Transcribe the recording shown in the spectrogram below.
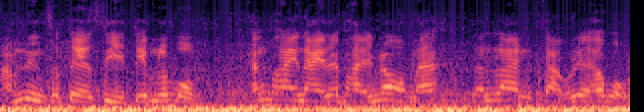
131 สเตจ4เต็มระบบ ทั้งภายในและภายนอกนะลั่นๆเสาเลยครับผม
